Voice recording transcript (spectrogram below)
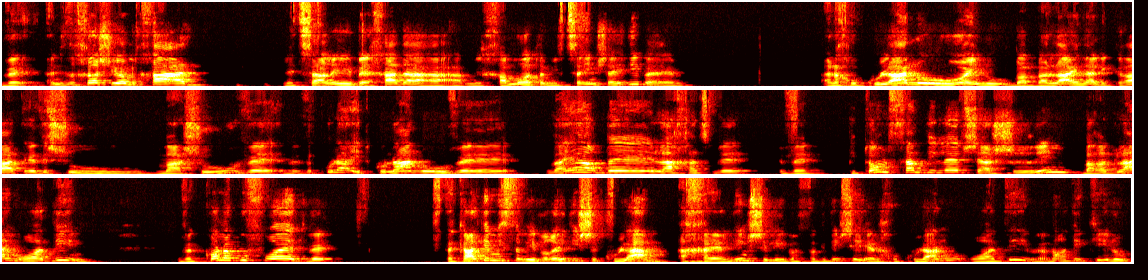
ואני זוכר שיום אחד, לצערי, באחד המלחמות, המבצעים שהייתי בהם, אנחנו כולנו היינו בלילה לקראת איזשהו משהו, וכולה התכוננו, ו- והיה הרבה לחץ, ו- ופתאום שמתי לב שהשרירים ברגליים רועדים, וכל הגוף רועד, והסתכלתי מסביב וראיתי שכולם, החיילים שלי והמפקדים שלי, אנחנו כולנו רועדים, ואמרתי כאילו,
